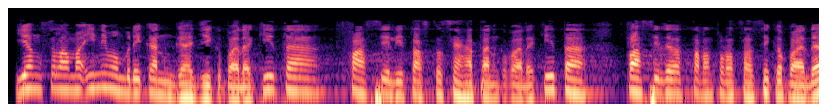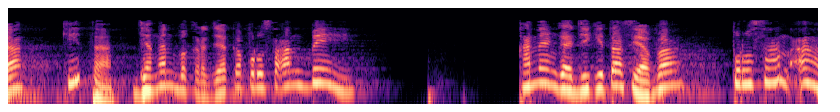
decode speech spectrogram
Yang selama ini memberikan gaji kepada kita, fasilitas kesehatan kepada kita, fasilitas transportasi kepada kita. Jangan bekerja ke perusahaan B. Karena yang gaji kita siapa? Perusahaan A.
